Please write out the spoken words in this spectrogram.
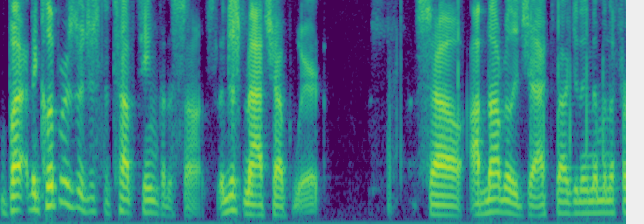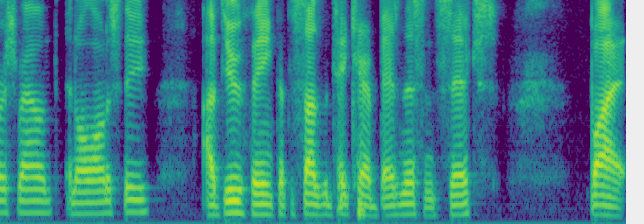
but the Clippers are just a tough team for the Suns. They just match up weird. So I'm not really jacked about getting them in the first round, in all honesty. I do think that the Suns would take care of business in six, but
